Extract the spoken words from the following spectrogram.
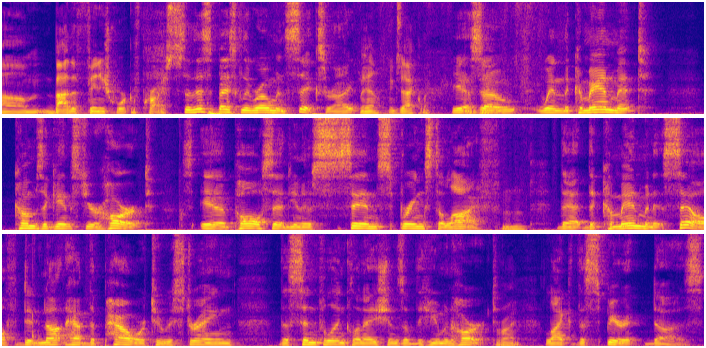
um, by the finished work of Christ. So this is basically Romans 6, right? Yeah, exactly. Yeah, so when the commandment comes against your heart, uh, Paul said, you know, sin springs to life. That the commandment itself did not have the power to restrain the sinful inclinations of the human heart, Right. like the Spirit does.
